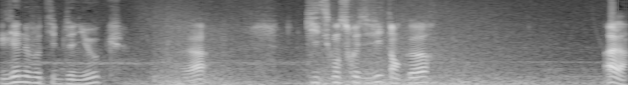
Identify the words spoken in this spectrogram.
les nouveaux types de nuke. Voilà. Qui se construisent vite encore. Voilà.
